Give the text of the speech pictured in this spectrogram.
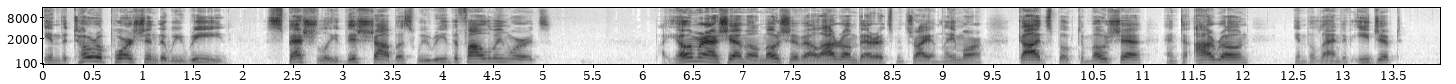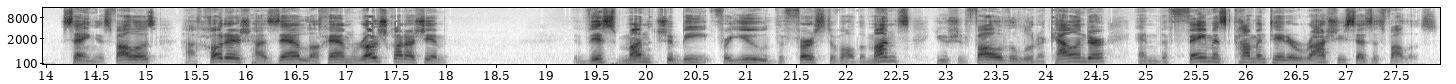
in the Torah portion that we read, especially this Shabbos, we read the following words. Vayomer Hashem el Moshe ve'el Aaron beretz Mitzrayim lemor. God spoke to Moshe and to Aaron in the land of Egypt, saying as follows, HaChodesh hazeh lachem rosh chodashim. This month should be for you the first of all the months. You should follow the lunar calendar. And the famous commentator Rashi says as follows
